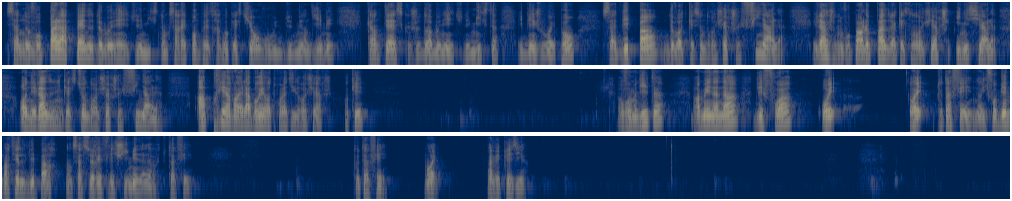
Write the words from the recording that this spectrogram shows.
ça ne vaut pas la peine de mener une étude mixte. Donc ça répond peut-être à vos questions. Vous vous demandiez, mais quand est-ce que je dois mener une étude mixte? Eh bien, je vous réponds, ça dépend de votre question de recherche finale. Et là, je ne vous parle pas de la question de recherche initiale. On est là dans une question de recherche finale, après avoir élaboré votre problématique de recherche. OK? Alors vous me dites, ah mais Nana, des fois, oui, oui, tout à fait. il faut bien partir du départ. Donc ça se réfléchit, mais Nana, tout à fait. Tout à fait. Oui, avec plaisir.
